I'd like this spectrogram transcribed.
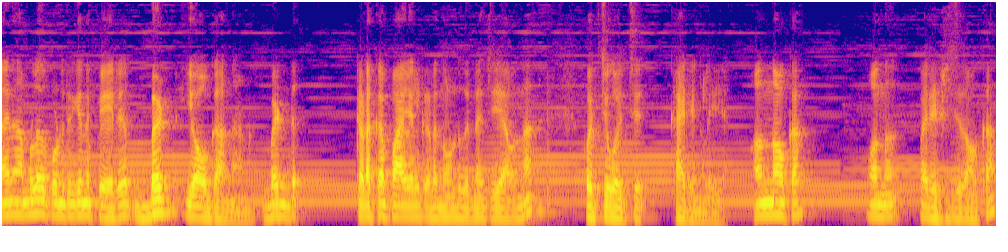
അതിന് നമ്മൾ കൊടുത്തിരിക്കുന്ന പേര് ബെഡ് യോഗ എന്നാണ്. ബെഡ് കിടക്കപ്പായൽ കിടന്നുകൊണ്ട് തന്നെ ചെയ്യാവുന്ന കൊച്ചു കൊച്ചു കാര്യങ്ങൾ ചെയ്യാം. ഒന്ന് നോക്കാം. ഒന്ന് പരീക്ഷിച്ച് നോക്കാം.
